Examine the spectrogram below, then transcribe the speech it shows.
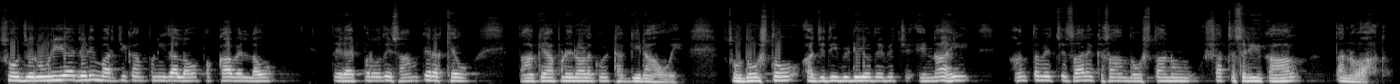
ਸੋ ਜ਼ਰੂਰੀ ਆ, ਜਿਹੜੀ ਮਰਜ਼ੀ ਕੰਪਨੀ ਦਾ ਲਓ, ਪੱਕਾ ਬਿੱਲ ਲਓ, ਤੇ ਰੈਪਰ ਉਹਦੇ ਸਾਂਭ ਕੇ ਰੱਖਿਓ। ਤਾਂ ਕਿ ਆਪਣੇ ਨਾਲ ਕੋਈ ਠੱਗੀ ਨਾ ਹੋਵੇ। ਸੋ ਦੋਸਤੋ, ਅੱਜ ਦੀ ਵੀਡੀਓ ਦੇ ਵਿੱਚ ਇੰਨਾ ਹੀ। ਅੰਤ ਵਿੱਚ ਸਾਰੇ ਕਿਸਾਨ ਦੋਸਤਾਂ ਨੂੰ ਸਤਿ ਸ੍ਰੀ ਅਕਾਲ, ਧੰਨਵਾਦ।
